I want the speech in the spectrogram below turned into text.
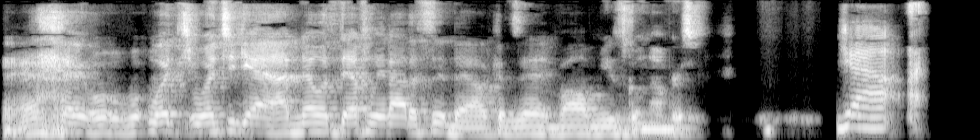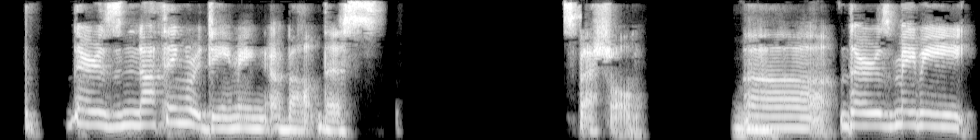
Hey, what what you got? I know it's definitely not a sit down because it involved musical numbers. yeah, I- there's nothing redeeming about this special. Uh, there's maybe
